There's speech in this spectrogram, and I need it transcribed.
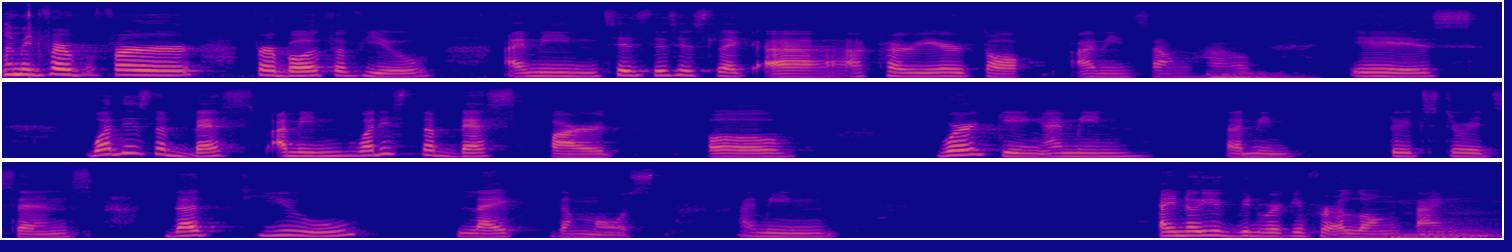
I mean, for for for both of you, I mean, since this is like a, a career talk, I mean, somehow Mm. is what is the best? I mean, what is the best part of working? I mean, I mean, to its true its sense that you like the most? I mean, I know you've been working for a long time, Mm.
